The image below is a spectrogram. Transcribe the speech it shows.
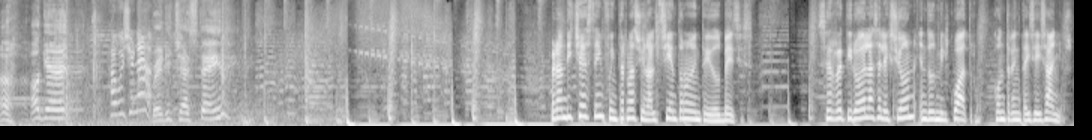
Uh, I'll get it. How was your nap? Brady Chastain. Brandy Chastain fue internacional 192 veces. Se retiró de la selección en 2004, con 36 años,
